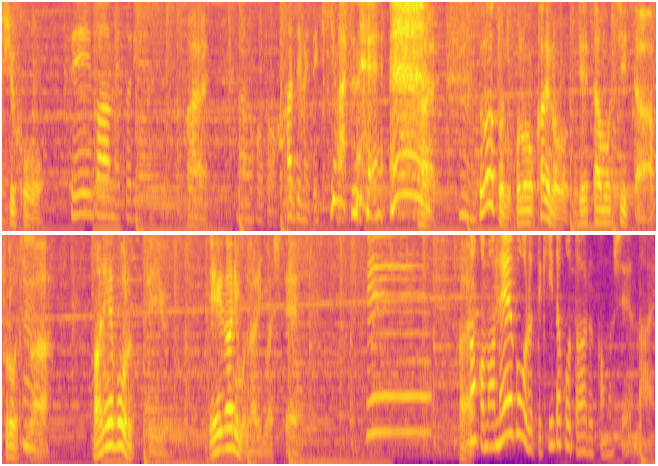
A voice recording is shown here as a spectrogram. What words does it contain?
手法。セーバーメトリックス。はい。なるほど。初めて聞きますね。はい、うん、その後にこの彼のデータを用いたアプローチは、うん、マネーボールっていう映画にもなりましてはい、なんかマネーボールって聞いたことあるかもしれない。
